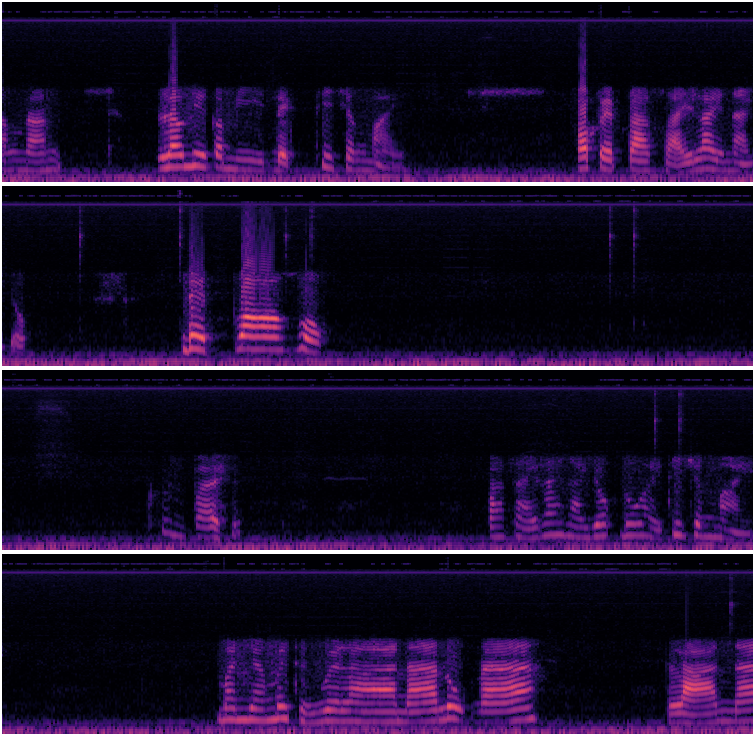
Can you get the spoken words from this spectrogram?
ทั้งนั้น แล้วนี่ก็มีเด็กที่เชียงใหม่เขาไปปราศัยไล่นายก เด็กป .6 ขึ้นไปปราศัยไล่นายกด้วยที่เชียงใหม่ มันยังไม่ถึงเวลานะ ลูกนะ หลานนะ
